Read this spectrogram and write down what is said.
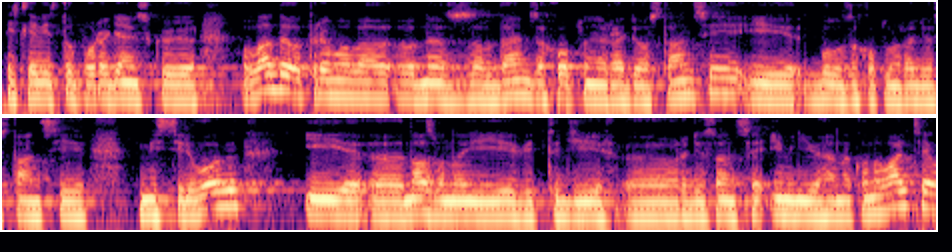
Після відступу радянської влади отримала одне з завдань захоплення радіостанції, і було захоплено радіостанції в місті Львові, і е, названо її відтоді е, радіостанція імені Євгена Коновальця.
